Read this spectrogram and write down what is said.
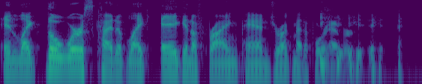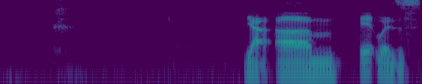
And like the worst kind of like egg in a frying pan drug metaphor ever. Yeah, um it was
